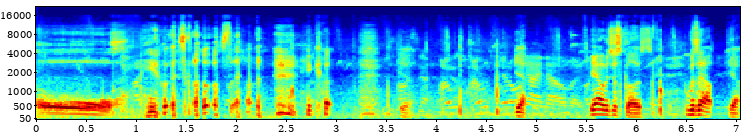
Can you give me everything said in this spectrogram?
Oh, he was close. yeah, it was just closed. It was out. Yeah.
